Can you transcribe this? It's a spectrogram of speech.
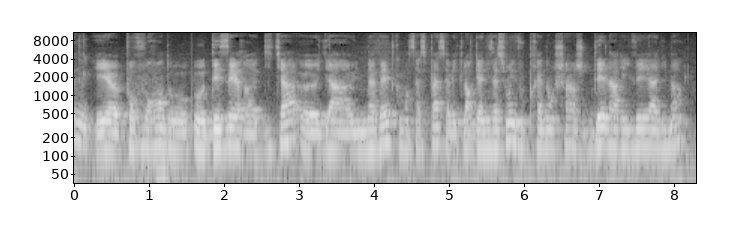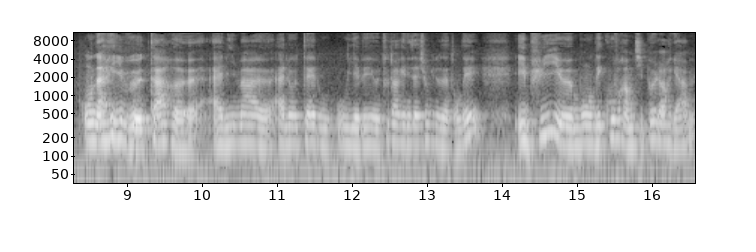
Oui. Et euh, pour vous rendre au, désert euh, d'Ica, euh, il y a une navette. Comment ça se passe avec l'organisation Ils vous prennent en charge dès l'arrivée à Lima? On arrive tard à Lima, à l'hôtel où, il y avait toute l'organisation qui nous attendait. Et puis, bon, on découvre un petit peu leur gamme.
